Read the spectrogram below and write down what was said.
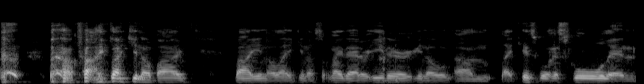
by like you know by by you know like you know something like that, or either you know um like kids going to school and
